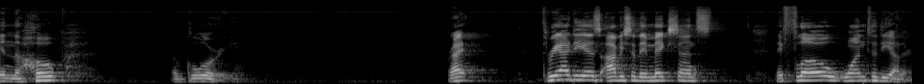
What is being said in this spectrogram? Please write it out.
in the hope of glory. Right? Three ideas, obviously, they make sense, they flow one to the other.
